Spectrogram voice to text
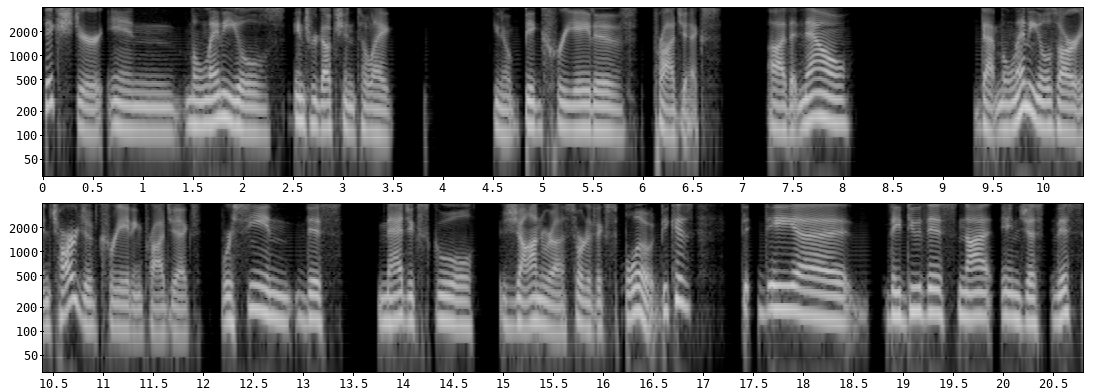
fixture in millennials' introduction to like, you know, big creative projects uh, that now that millennials are in charge of creating projects, we're seeing this magic school genre sort of explode because th- they uh, they do this not in just this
